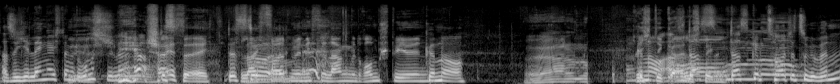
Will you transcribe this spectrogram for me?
Also je länger ich damit rumspiele, Ja, scheiße, echt. desto- Vielleicht sollten wir nicht so lange mit rumspielen. genau, don't know genau. Also das, Ding. das gibt es heute zu gewinnen.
